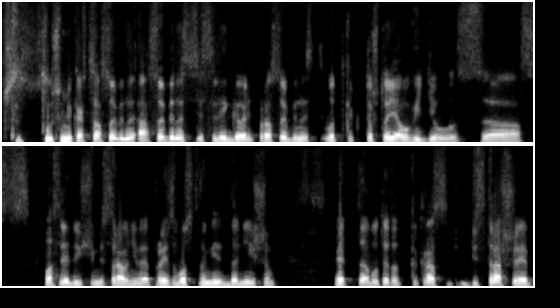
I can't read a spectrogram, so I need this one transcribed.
Слушай, мне кажется, особенность, особенность, если говорить про особенность, вот как то, что я увидел с, с последующими, сравнивая производствами в дальнейшем, это вот этот как раз бесстрашие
